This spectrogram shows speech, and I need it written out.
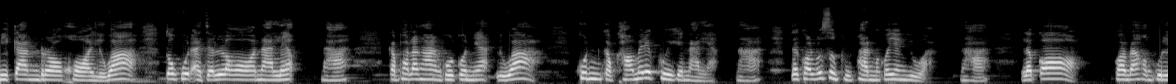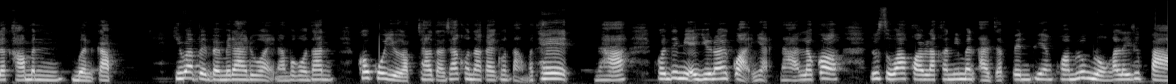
มีการรอคอยหรือว่า ตัวคุณอาจจะรอนานแล้วนะคะกับพลังงานของคนคนนี้หรือว่า คุณกับเขาไม่ได้คุยกันนานแล้วนะคะแต่ความรู้สึกผูกพันมันก็ยังอยู่อะนะคะ แล้วก็ความรักของคุณและเขามันเหมือนกับคิดว่าเป็นไปไม่ได้ด้วยนะบางคนท่านครอบคุยอยู่กับชาวต่างชาติคนต่างไกลคนต่างประเทศนะคะคนที่มีอายุน้อยกว่าเนี่ยนะคะแล้วก็รู้สึกว่าความรักครั้งนี้มันอาจจะเป็นเพียงความรุ่มหลงอะไรหรือเปล่า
